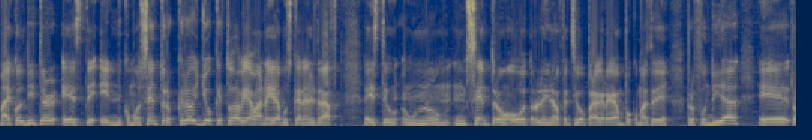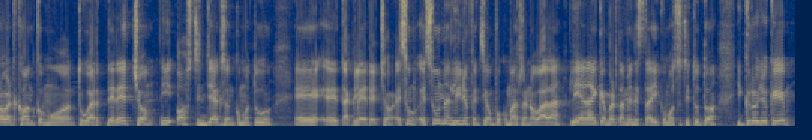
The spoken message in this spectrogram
Michael Dieter este, en, como centro. Creo yo que todavía van a ir a buscar en el draft este, un, centro o otro línea ofensivo para agregar un poco más de profundidad. Eh, Robert Cohn como tu guard derecho. Y Austin Jackson como tu eh, tackle derecho. Es, es una línea ofensiva un poco más renovada. Liam Eikenberg también está ahí como sustituto y creo yo que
